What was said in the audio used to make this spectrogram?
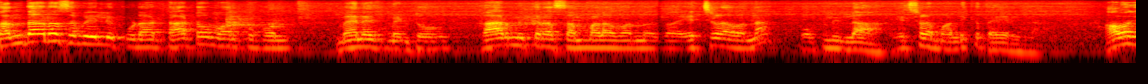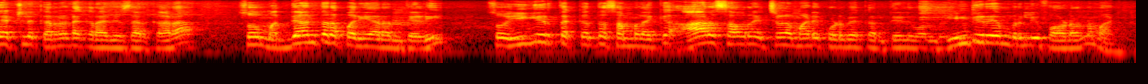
ಸಂಧಾನ ಸಭೆಯಲ್ಲಿ ಕೂಡ ಟಾಟಾ ಮಾರ್ಕೋಪೋಲ್ ಮ್ಯಾನೇಜ್ಮೆಂಟು ಕಾರ್ಮಿಕರ ಸಂಬಳವನ್ನು ಹೆಚ್ಚಳವನ್ನು ಒಪ್ಪಲಿಲ್ಲ, ಹೆಚ್ಚಳ ಮಾಡಲಿಕ್ಕೆ ತಯಾರಿಲ್ಲ. ಆವಾಗ ಆ್ಯಕ್ಚುಲಿ ಕರ್ನಾಟಕ ರಾಜ್ಯ ಸರ್ಕಾರ ಸೊ ಮಧ್ಯಂತರ ಪರಿಹಾರ ಅಂತೇಳಿ ಸೊ ಈಗಿರ್ತಕ್ಕಂಥ ಸಂಬಳಕ್ಕೆ ಆರು ಸಾವಿರ ಹೆಚ್ಚಳ ಮಾಡಿ ಕೊಡಬೇಕಂತೇಳಿ ಒಂದು ಇಂಟೀರಿಯಮ್ ರಿಲೀಫ್ ಆರ್ಡರ್ನ ಮಾಡಿದ್ರು.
